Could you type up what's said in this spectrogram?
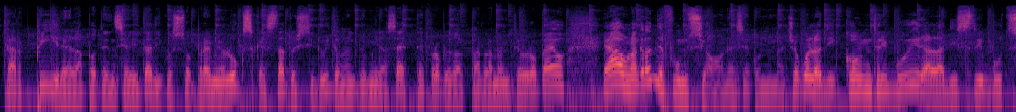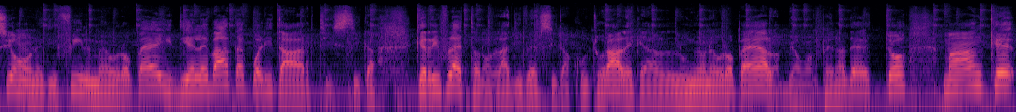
carpire la potenzialità di questo premio Lux che è stato istituito nel 2007 proprio dal Parlamento europeo e ha una grande funzione secondo me, cioè quella di contribuire alla distribuzione di film europei di elevata qualità artistica che riflettono la diversità culturale che ha l'Unione Europea, lo abbiamo appena detto, ma anche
